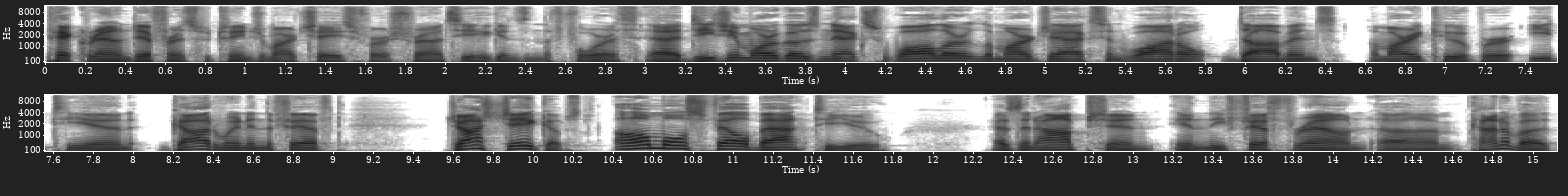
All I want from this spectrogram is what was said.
pick round difference between Ja'Marr Chase first round, T Higgins in the fourth. Uh, DJ Moore goes next. Waller, Lamar Jackson, Waddle, Dobbins, Amari Cooper, ETN, Godwin in the fifth. Josh Jacobs almost fell back to you as an option in the fifth round. Um, kind of a,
